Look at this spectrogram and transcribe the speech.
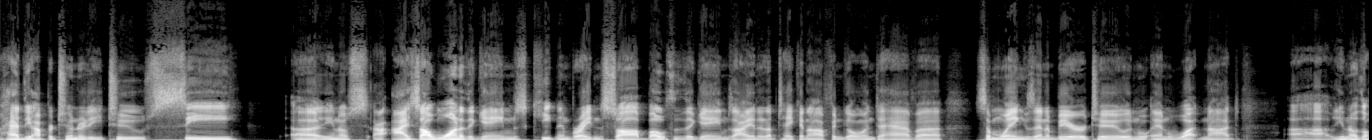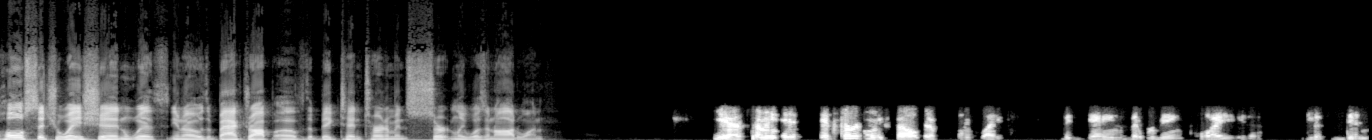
Had the opportunity to see. Uh, you know, I saw one of the games. Keaton and Braden saw both of the games. I ended up taking off and going to have uh, some wings and a beer or two and and whatnot. Uh, you know, the whole situation with you know the backdrop of the Big Ten tournament certainly was an odd one. Yes, I mean it. It certainly felt at a point like the games that were being played just didn't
